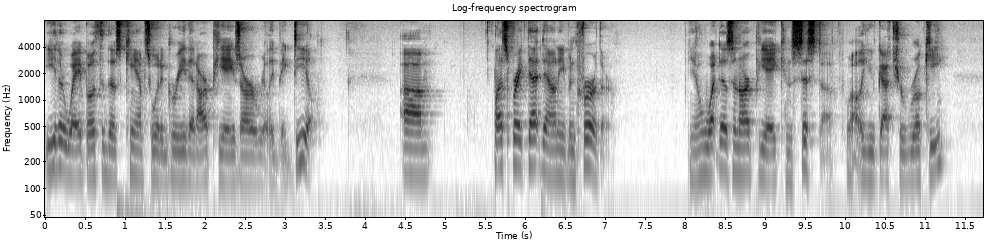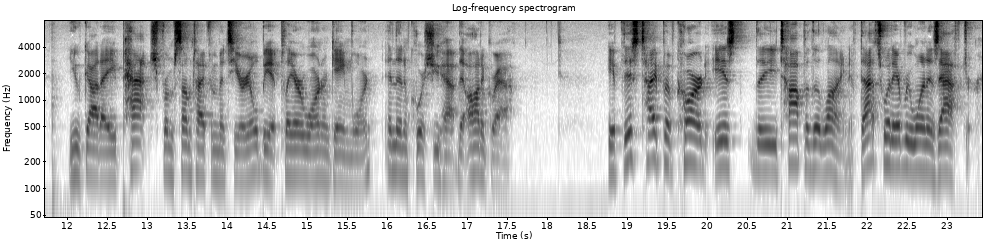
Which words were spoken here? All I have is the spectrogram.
Either way, both of those camps would agree that RPAs are a really big deal. Um, let's break that down even further. You know, what does an RPA consist of? Well, you've got your rookie, you've got a patch from some type of material, be it player worn or game worn, and then, of course, you have the autograph. If this type of card is the top of the line, if that's what everyone is after,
